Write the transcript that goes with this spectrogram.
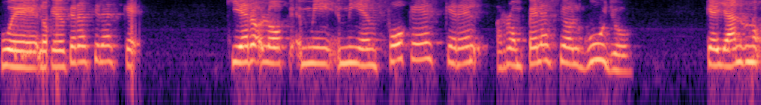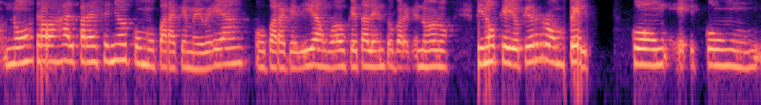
pues lo que yo quiero decir es que quiero, lo, mi, mi enfoque es querer romper ese orgullo, ya no, no trabajar para el Señor como para que me vean o para que digan, wow, qué talento, para que no, no, sino que yo quiero romper con, eh, con,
